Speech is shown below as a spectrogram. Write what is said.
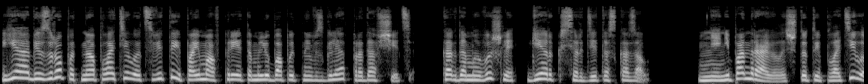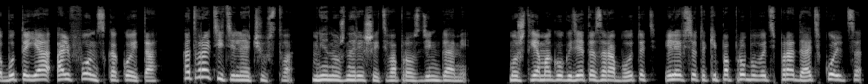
Я безропотно оплатила цветы, поймав при этом любопытный взгляд продавщицы. Когда мы вышли, Герк сердито сказал. «Мне не понравилось, что ты платила, будто я Альфонс какой-то. Отвратительное чувство. Мне нужно решить вопрос с деньгами. Может, я могу где-то заработать или все таки попробовать продать кольца?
